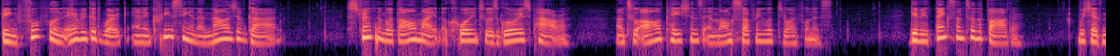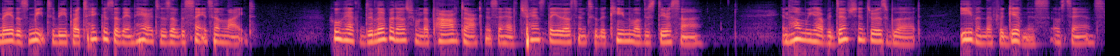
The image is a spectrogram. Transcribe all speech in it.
being fruitful in every good work, and increasing in the knowledge of God, strengthened with all might according to His glorious power, unto all patience and longsuffering with joyfulness giving thanks unto the Father, which hath made us meet to be partakers of the inheritance of the saints in light, who hath delivered us from the power of darkness, and hath translated us into the kingdom of his dear Son, in whom we have redemption through his blood, even the forgiveness of sins.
